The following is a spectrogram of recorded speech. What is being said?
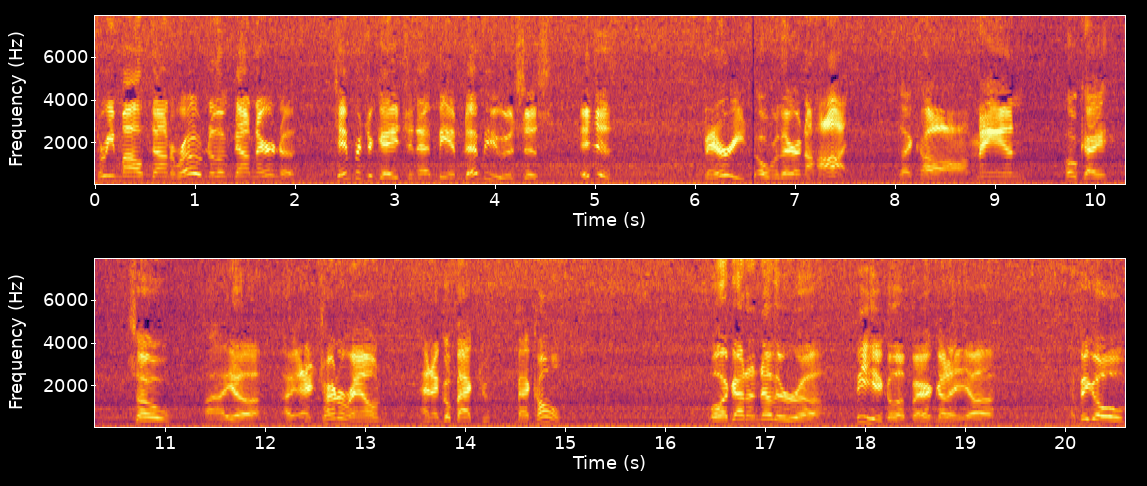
three miles down the road and I look down there and the temperature gauge in that BMW is just, it just buried over there in the hot. It's like, oh man, okay. So I, uh, I, I turn around and I go back to back home. Well, I got another uh, vehicle up there. I Got a uh, a big old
